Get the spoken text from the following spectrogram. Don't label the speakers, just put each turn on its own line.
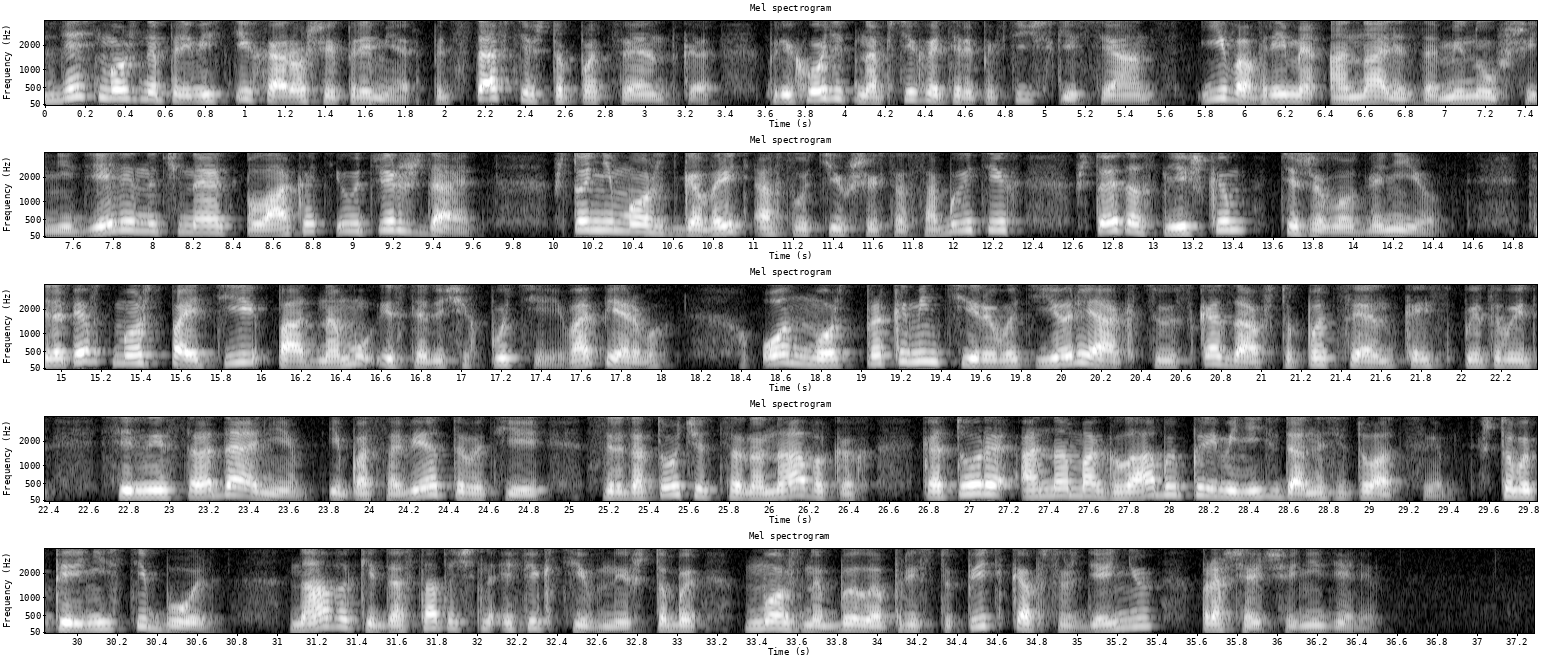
Здесь можно привести хороший пример. Представьте, что пациентка приходит на психотерапевтический сеанс и во время анализа минувшей недели начинает плакать и утверждает, что не может говорить о случившихся событиях, что это слишком тяжело для нее. Терапевт может пойти по одному из следующих путей. Во-первых, он может прокомментировать ее реакцию, сказав, что пациентка испытывает сильные страдания, и посоветовать ей сосредоточиться на навыках, которые она могла бы применить в данной ситуации, чтобы перенести боль. Навыки достаточно эффективные, чтобы можно было приступить к обсуждению прошедшей недели.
